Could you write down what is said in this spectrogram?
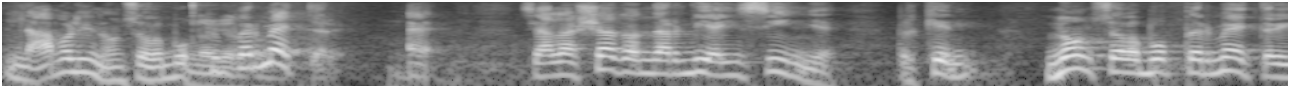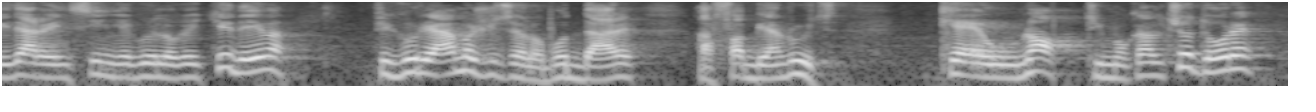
il Napoli non se lo può Non più permettere. Eh, si è lasciato andare via Insigne perché non se lo può permettere di dare a Insigne quello che chiedeva, figuriamoci se lo può dare a Fabian Ruiz, che è un ottimo calciatore,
